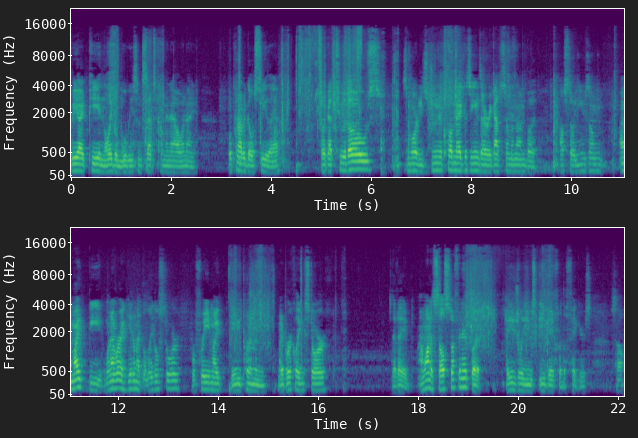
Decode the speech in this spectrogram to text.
VIP in the Lego Movie since that's coming out, and I will probably go see that. So I got two of those. Some more of these Junior Club magazines. I already got some of them, but I'll still use them. I might be whenever I get them at the Lego store for free. Might maybe put them in my BrickLink store. That I I want to sell stuff in it, but I usually use eBay for the figures. So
